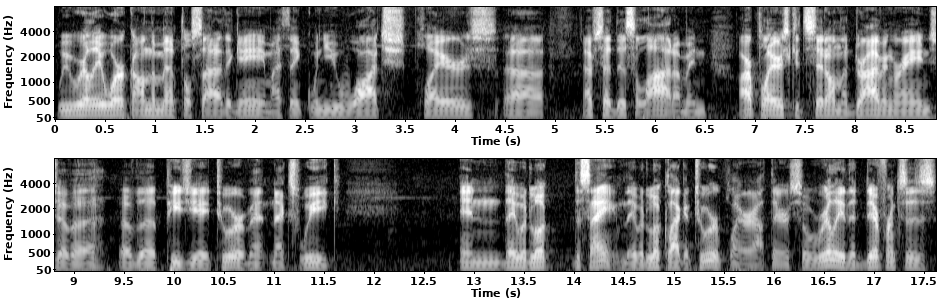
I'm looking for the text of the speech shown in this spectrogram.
we really work on the mental side of the game. I think when you watch players. I've said this a lot. I mean, our players could sit on the driving range of a of the PGA Tour event next week, and they would look the same. They would look like a tour player out there. So really, the differences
